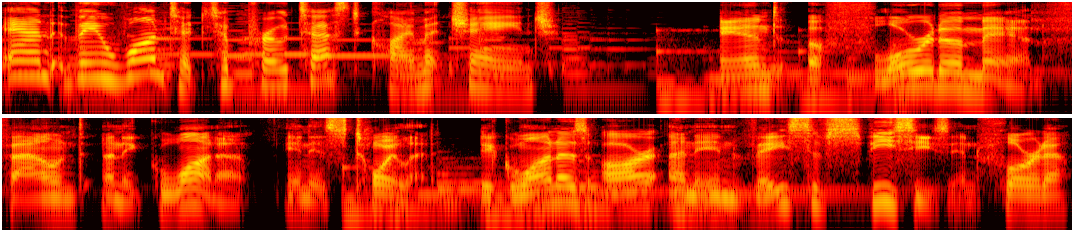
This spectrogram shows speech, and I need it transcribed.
and they wanted to protest climate change. And a Florida man found an iguana in his toilet. Iguanas are an invasive species in Florida,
